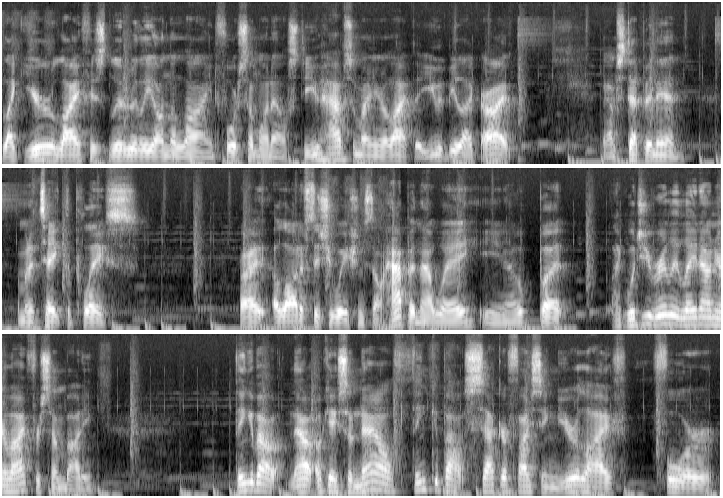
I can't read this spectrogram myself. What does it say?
Like, your life is literally on the line for someone else. Do you have somebody in your life that you would be like, all right, I'm stepping in, I'm gonna take the place? Right? A lot of situations don't happen that way, you know, but like, would you really lay down your life for somebody? Think about now, okay, so now think about sacrificing your life for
